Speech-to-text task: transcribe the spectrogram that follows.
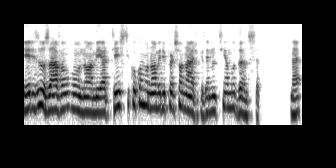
Eles usavam o nome artístico como nome de personagem, quer dizer, não tinha mudança. Né?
